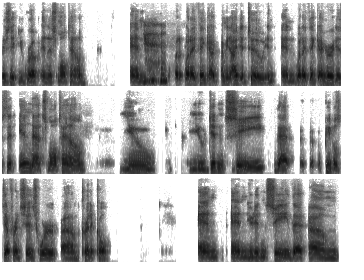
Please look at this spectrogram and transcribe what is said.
is that you grew up in a small town. And what, what I think, I, I mean, I did too. And, and what I think I heard is that in that small town, you you didn't see that people's differences were um, critical, and and you didn't see that um,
